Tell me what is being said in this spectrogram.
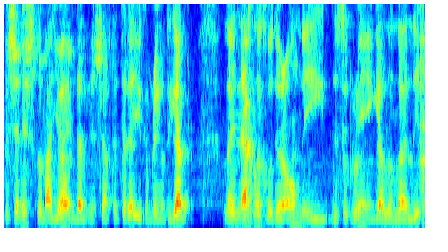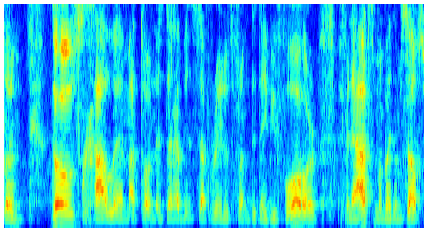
Vishanishlu Mayim, that has been shechted today, you can bring them together. They're only disagreeing, those chale matones that have been separated from the day before, by themselves.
